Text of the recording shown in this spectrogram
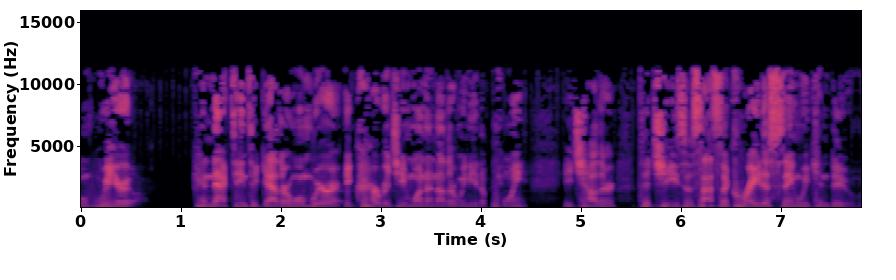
When we're connecting together, when we're encouraging one another, we need to point each other to Jesus. That's the greatest thing we can do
